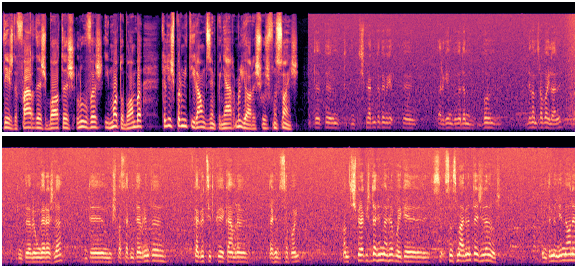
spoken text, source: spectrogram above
desde fardas, botas, luvas e motobomba, que lhes permitirão desempenhar melhor as suas funções. Né? ficar agradecido que a Câmara da gente esse apoio. Vamos esperar que isto dê mais apoio, que se se magra não ajuda a nós. Mesmo não é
